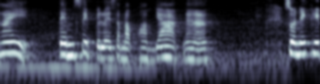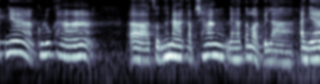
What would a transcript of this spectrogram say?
ให้เต็ม 10 ไปเลยสำหรับความยากนะคะส่วนในคลิปเนี่ยคุณลูกค้าสนทนากับช่างนะคะตลอดเวลา อันเนี้ย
